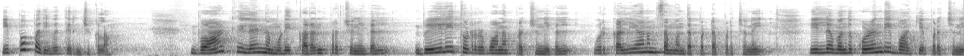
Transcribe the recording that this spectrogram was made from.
இப்போ பதிவை தெரிஞ்சுக்கலாம். வாழ்க்கையில் நம்முடைய கடன் பிரச்சனைகள் வேலை தொடர்பான பிரச்சனைகள் ஒரு கல்யாணம் சம்மந்தப்பட்ட பிரச்சனை இல்லை வந்து குழந்தை பாக்கிய பிரச்சனை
